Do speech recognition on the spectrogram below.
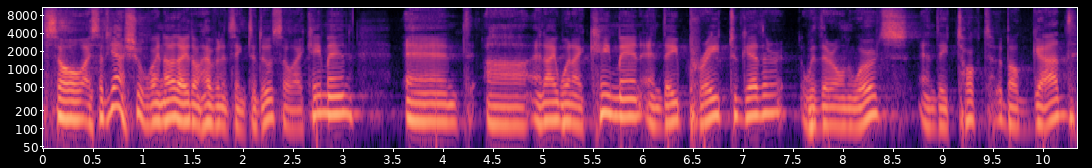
So I said, yeah, sure, why not? I don't have anything to do. So I came in, and, uh, and I, when I came in and they prayed together with their own words, and they talked about God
